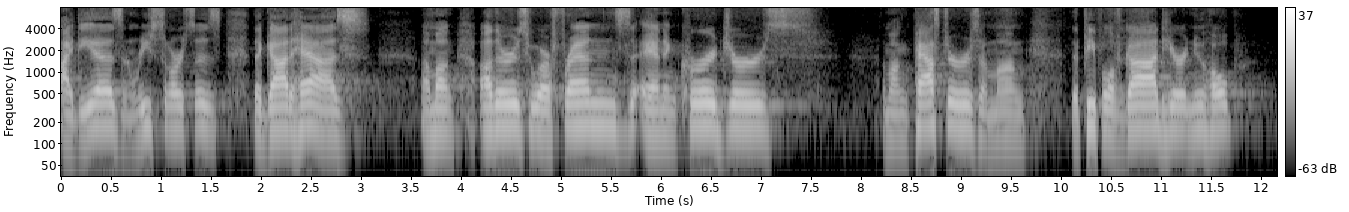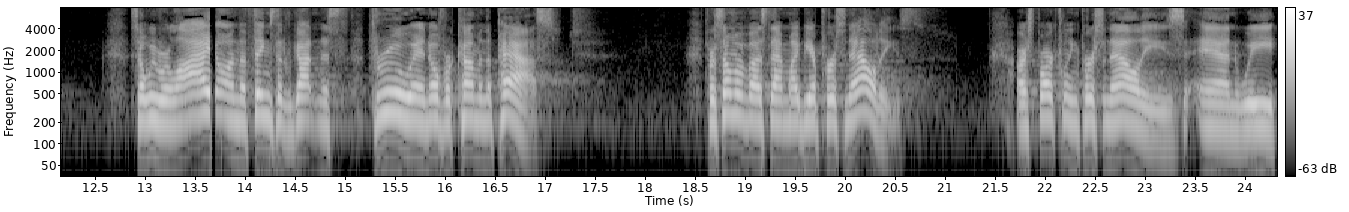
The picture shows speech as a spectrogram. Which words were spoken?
ideas and resources that God has among others who are friends and encouragers, among pastors, among the people of God here at New Hope. So we rely on the things that have gotten us through and overcome in the past. For some of us, that might be our personalities our sparkling personalities and we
